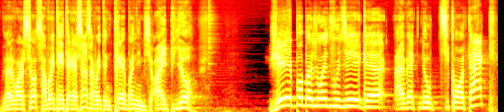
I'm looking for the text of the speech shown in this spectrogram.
Vous allez voir ça. Ça va être intéressant. Ça va être une très bonne émission. Ah, et puis là, j'ai pas besoin de vous dire qu'avec nos petits contacts,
